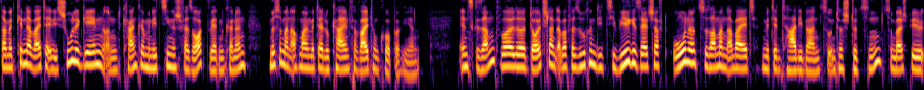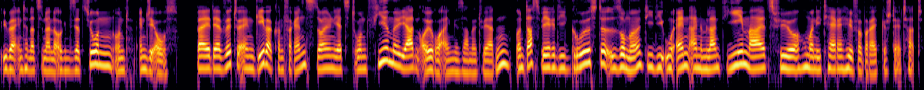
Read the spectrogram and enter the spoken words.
Damit Kinder weiter in die Schule gehen und Kranke medizinisch versorgt werden können, müsse man auch mal mit der lokalen Verwaltung kooperieren. Insgesamt wollte Deutschland aber versuchen, die Zivilgesellschaft ohne Zusammenarbeit mit den Taliban zu unterstützen, zum Beispiel über internationale Organisationen und NGOs. Bei der virtuellen Geberkonferenz sollen jetzt rund 4 Milliarden Euro eingesammelt werden. Und das wäre die größte Summe, die die UN einem Land jemals für humanitäre Hilfe bereitgestellt hat.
